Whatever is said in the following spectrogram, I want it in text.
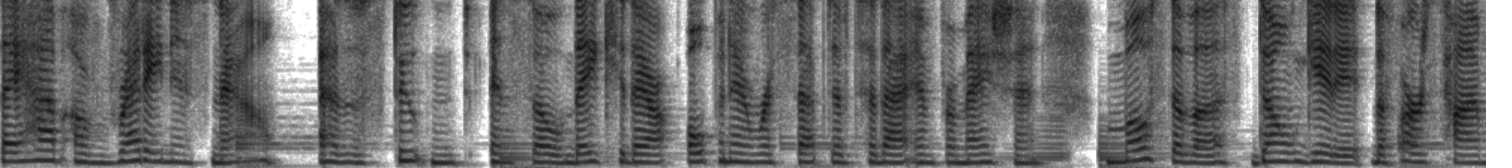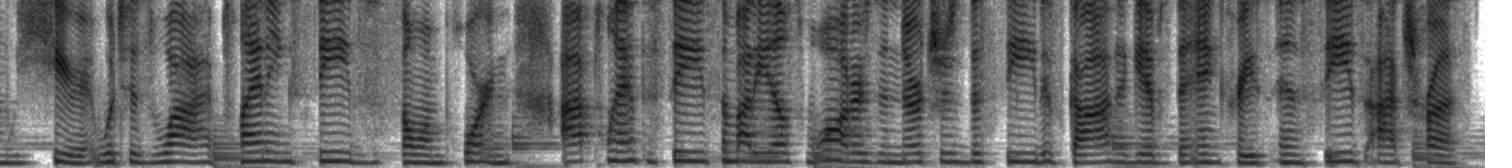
They have a readiness now as a student and so they they are open and receptive to that information. Most of us don't get it the first time we hear it which is why planting seeds is so important. I plant the seed somebody else waters and nurtures the seed. It's god that gives the increase and seeds i trust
